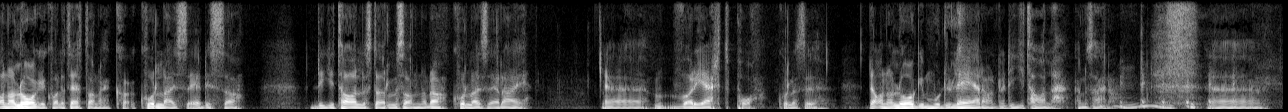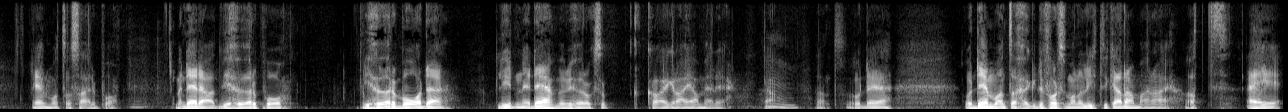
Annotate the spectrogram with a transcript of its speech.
analoge kvalitetene. Hvordan er disse digitale størrelsene, da? Hvordan er de eh, variert på? Hvordan det, det analoge modulerer det digitale, kan du si. da. Eh, en måte å si det på. Men det er det at vi hører på Vi hører både lyden i det, men vi hører også hva er greia med det. Ja, sant? Og det. Og det må en ta høgde for som analytiker, da, mener jeg. At jeg,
